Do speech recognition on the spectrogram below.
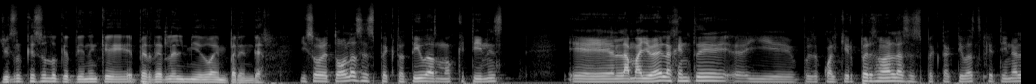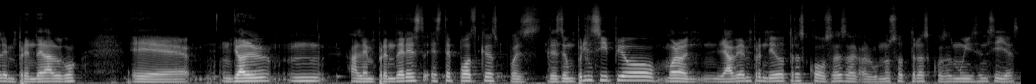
Yo creo que eso es lo que tienen que perderle el miedo a emprender. Y sobre todo las expectativas, ¿no? Que tienes eh, la mayoría de la gente eh, y pues cualquier persona las expectativas que tiene al emprender algo. Eh, yo al, mm, al emprender este, podcast, pues desde un principio, bueno, ya había emprendido otras cosas, algunas otras cosas muy sencillas.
